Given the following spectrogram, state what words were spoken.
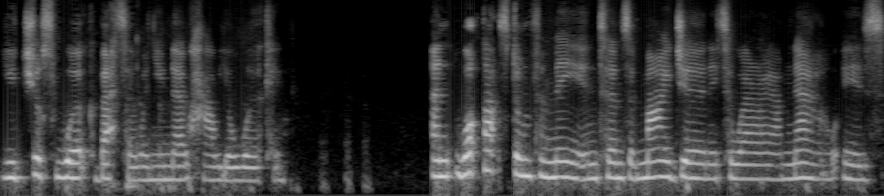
You just work better when you know how you're working. And what that's done for me in terms of my journey to where I am now is,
